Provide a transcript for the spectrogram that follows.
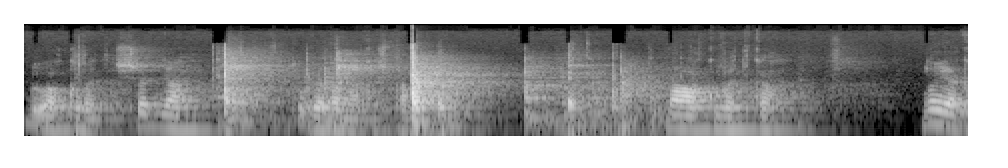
Była kuweta średnia, tu wiadomo jakaś tam mała kuwetka. No jak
